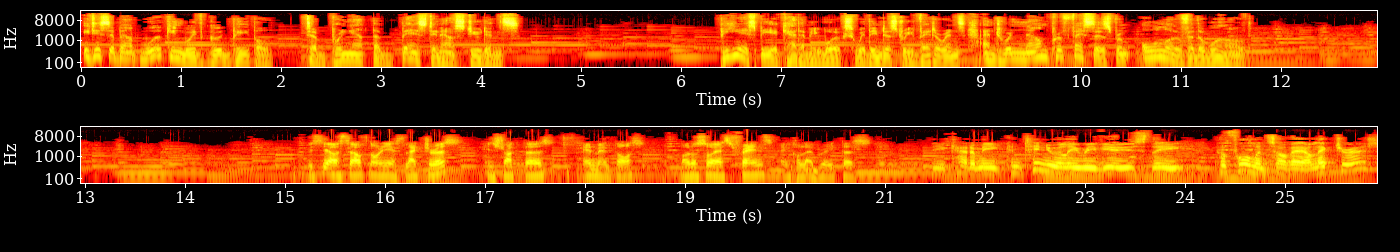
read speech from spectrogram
It is about working with good people to bring out the best in our students. PSB Academy works with industry veterans and renowned professors from all over the world. We see ourselves not only as lecturers, instructors, and mentors, but also as friends and collaborators. The Academy continually reviews the performance of our lecturers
